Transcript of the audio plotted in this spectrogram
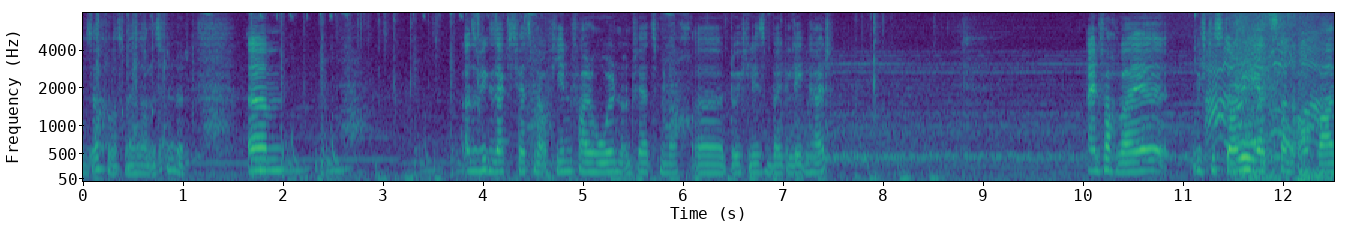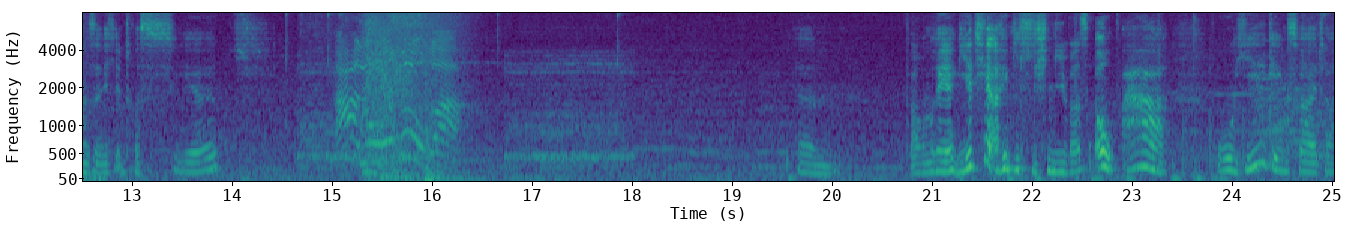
Die Sache, was man hier alles findet. Ähm, also wie gesagt, ich werde es mir auf jeden Fall holen und werde es mir noch äh, durchlesen bei Gelegenheit. Einfach weil mich die Story jetzt dann auch wahnsinnig interessiert. Ähm, warum reagiert hier eigentlich nie was? Oh, ah. Oh, hier ging es weiter.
